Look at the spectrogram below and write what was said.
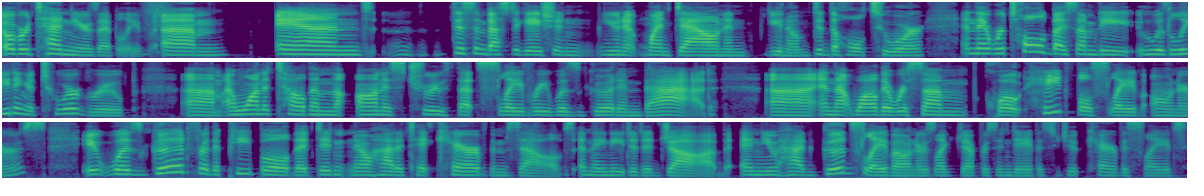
Over 10 years, I believe. Um, and this investigation unit went down and you know did the whole tour. And they were told by somebody who was leading a tour group um, i want to tell them the honest truth that slavery was good and bad uh, and that while there were some quote hateful slave owners it was good for the people that didn't know how to take care of themselves and they needed a job. And you had good slave owners like jefferson davis who took care of his slaves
